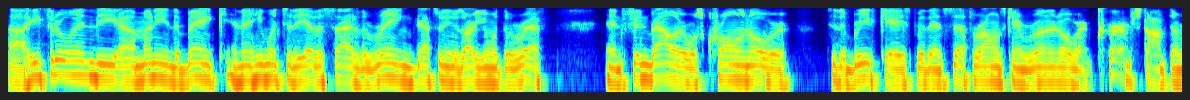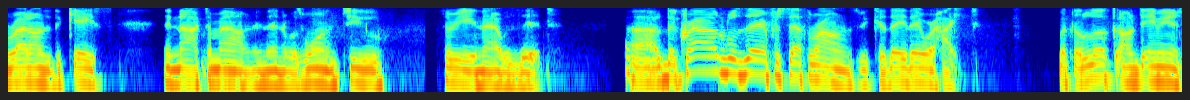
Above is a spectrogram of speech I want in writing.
uh, he threw in the uh, money in the bank, and then he went to the other side of the ring. That's when he was arguing with the ref, and Finn Balor was crawling over to the briefcase, but then Seth Rollins came running over and curb stomped him right onto the case and knocked him out. And then it was one, two, three, and that was it. Uh, the crowd was there for Seth Rollins because they, they were hyped. But the look on Damian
